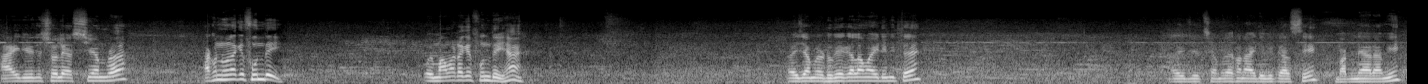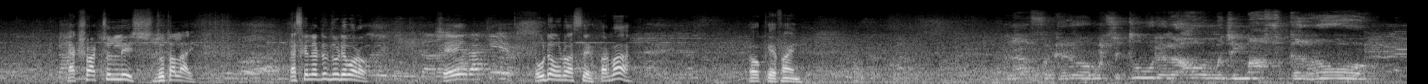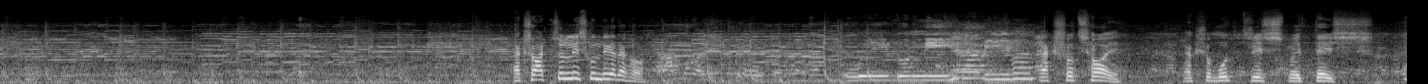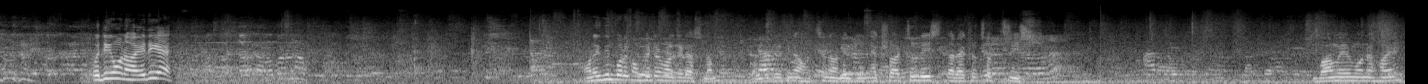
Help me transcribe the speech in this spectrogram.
আইডিবিতে চলে আসছি আমরা। এখন ওনাকে ফোন দেই। ওই মামাটাকে ফোন দেই হ্যাঁ? এই যে আমরা ঢুকে গেলাম আইডিবিতে। এই যে হচ্ছে আমরা এখন আইডিবিতে আছি, ভাগ্নে আর আমি। একশো আটচল্লিশ, দোতলায়। এসকেলেটার দুটো বড়। ওটা ওটা আছে। পারবা? ওকে ফাইন একশো আটচল্লিশ কোন দিকে দেখো? একশো ছয়, একশো বত্রিশ তেইশ। ওইদিকে মনে হয়, এদিকে? অনেকদিন পরে কম্পিউটার মার্কেটে আসলাম। কম্পিউটার কিনা হচ্ছে না অনেকদিন। একশো আটচল্লিশ তার একশো ছত্রিশ। বামে মনে হয়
